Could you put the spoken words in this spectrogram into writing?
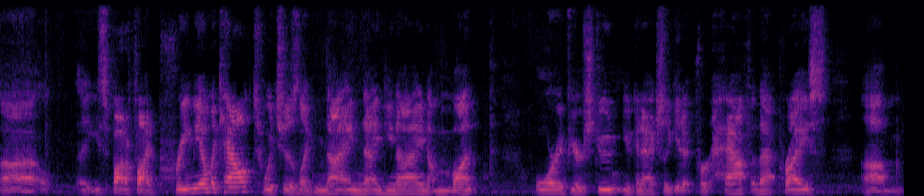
uh, a Spotify premium account, which is like $9.99 a month. Or if you're a student, you can actually get it for half of that price. Um,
